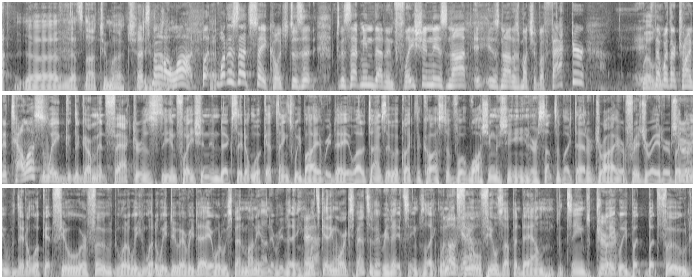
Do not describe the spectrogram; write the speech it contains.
Uh, that's not too much. That's not a lot. But what does that say, Coach? Does it does that mean that inflation is not is not as much of a factor? Is Well, that what they're trying to tell us? the way the government factors the inflation index, they don't look at things we buy every day. A lot of times they look like the cost of a washing machine or something like that, or dryer, or refrigerator. But Sure. I mean, they don't look at fuel or food. What do we What do we do every day, or what do we spend money on every day? Yeah. What's getting more expensive every day? It seems like. Well, Well, not yeah. fuel. Fuel's up and down. It seems Sure. lately, but but food.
